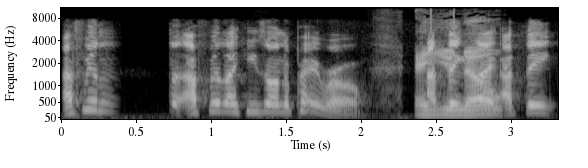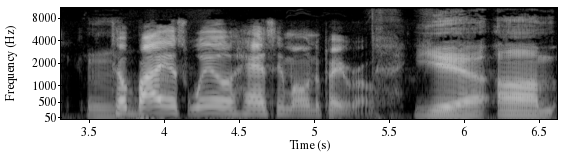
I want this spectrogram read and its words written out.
I feel I feel like he's on the payroll. And I you think know, like I think Mm. Tobias Whale has him on the payroll. Yeah, um,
